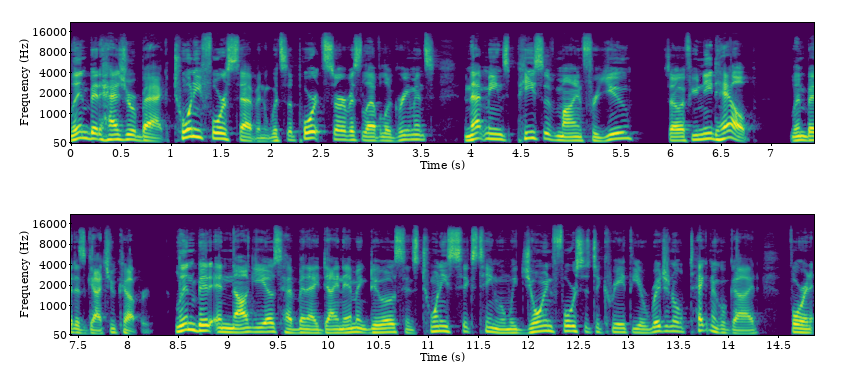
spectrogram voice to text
Linbit has your back 24 7 with support service level agreements, and that means peace of mind for you. So if you need help, Linbit has got you covered. Linbit and Nagios have been a dynamic duo since 2016 when we joined forces to create the original technical guide for an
